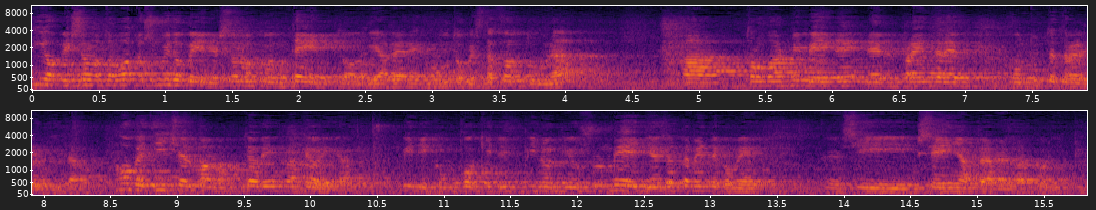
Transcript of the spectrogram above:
Io mi sono trovato subito bene, sono contento di aver avuto questa fortuna a trovarmi bene nel prendere con tutte e tre le dita, come dice il manu- teori- la teoria, quindi con un pochino più sul medio, esattamente come eh, si insegna per l'arco olimpico.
